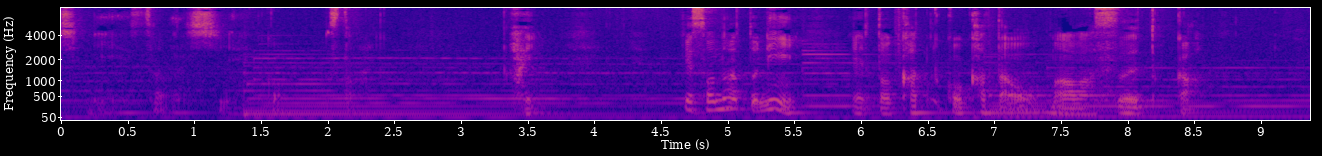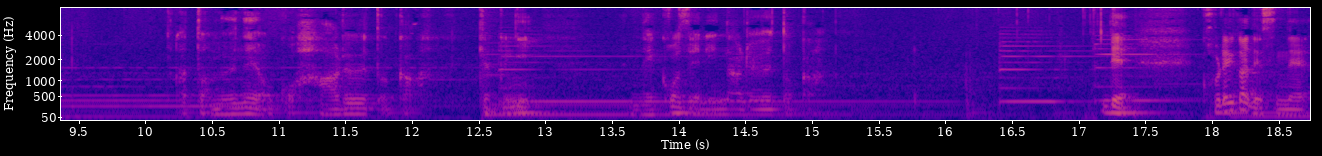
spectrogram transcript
12345ストーン。はい。でその後にえっとかこう肩を回すとかあと胸をこう張るとか逆に猫背になるとか。でこれがですね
